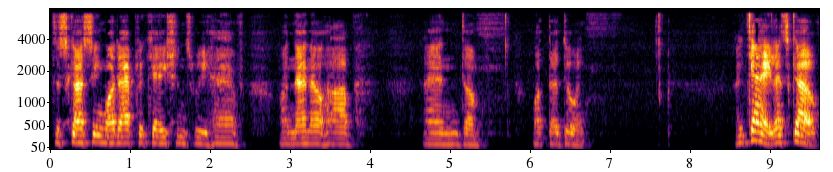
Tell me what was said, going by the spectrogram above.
discussing what applications we have on NanoHub and um, what they're doing. Okay, let's go.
